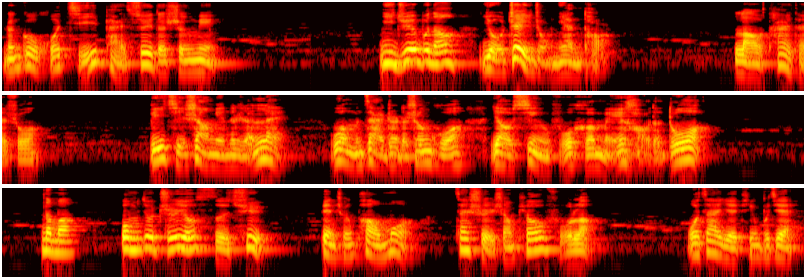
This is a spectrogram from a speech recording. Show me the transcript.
能够活几百岁的生命。你绝不能有这种念头，老太太说：“比起上面的人类，我们在这儿的生活要幸福和美好的多。那么，我们就只有死去，变成泡沫。”在水上漂浮了，我再也听不见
